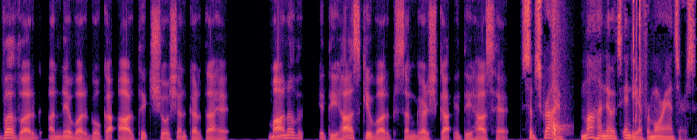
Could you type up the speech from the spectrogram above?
वह वर्ग अन्य वर्गों का आर्थिक शोषण करता है मानव इतिहास के वर्ग संघर्ष का इतिहास है subscribe Maha India for more answers.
